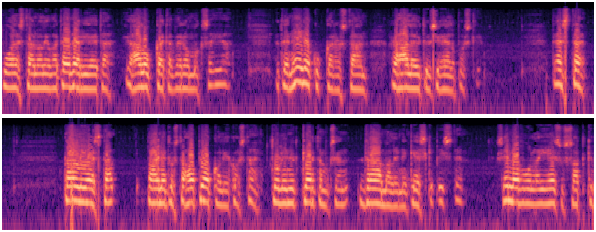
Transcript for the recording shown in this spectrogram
puolestaan olivat äveriöitä ja halukkaita veronmaksajia, joten heidän kukkarostaan raha löytyisi helposti. Tästä Kalliasta painetusta hopeakolikosta tuli nyt kertomuksen draamallinen keskipiste. Sen avulla Jeesus sotki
